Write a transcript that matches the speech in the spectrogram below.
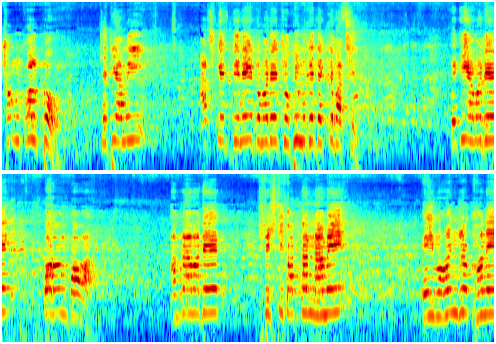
সংকল্প, সেটি আমি আজকের দিনে তোমাদের চোখে মুখে দেখতে পাচ্ছি। এটি আমাদের পরম পাওয়া আমরা আমাদের সৃষ্টিকর্তার নামে এই মহেন্দ্র ক্ষণে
